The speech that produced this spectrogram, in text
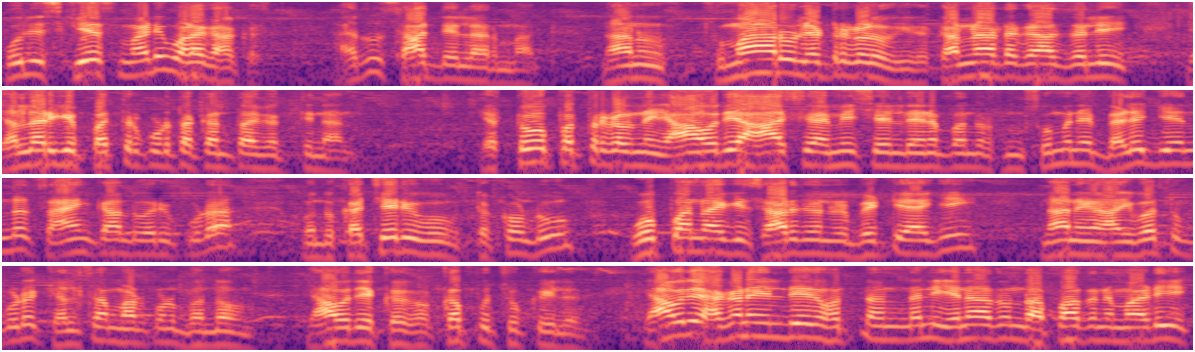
ಪೊಲೀಸ್ ಕೇಸ್ ಮಾಡಿ ಒಳಗೆ ಹಾಕಿಸ್ತೀನಿ ಅದು ಸಾಧ್ಯ ಇಲ್ಲ ಮಾತು ನಾನು ಸುಮಾರು ಲೆಟ್ರ್ಗಳು, ಈಗ ಕರ್ನಾಟಕ ರಾಜ್ಯದಲ್ಲಿ ಎಲ್ಲರಿಗೆ ಪತ್ರ ಕೊಡ್ತಕ್ಕಂಥ ವ್ಯಕ್ತಿ ನಾನು. ಎಷ್ಟೋ ಪತ್ರಗಳನ್ನ ಯಾವುದೇ ಆಸೆ, ಅಮಿಷೆ ಇಲ್ಲದೆ ಏನಪ್ಪ ಅಂದ್ರೆ ಸುಮ್- ಸುಮ್ಮನೆ ಬೆಳಗ್ಗೆಯಿಂದ ಸಾಯಂಕಾಲದವರೆಗೂ ಕೂಡ ಒಂದು ಕಚೇರಿ ತಗೊಂಡು ಓಪನ್ ಆಗಿ ಸಾರ್ವಜನಿಕರು ಭೇಟಿಯಾಗಿ ನಾನು ಇವತ್ತು ಕೂಡ ಕೆಲಸ ಮಾಡ್ಕೊಂಡು ಬಂದವನು. ಯಾವುದೇ ಕಪ್ಪು ಚುಕ್ಕು ಇಲ್ಲ ಯಾವುದೇ ಹಗಣ ಇಲ್ಲದೆ ಹೊತ್ತಿನಲ್ಲಿ ಏನಾದರೂ ಒಂದು ಅಪಾದನೆ ಮಾಡಿ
